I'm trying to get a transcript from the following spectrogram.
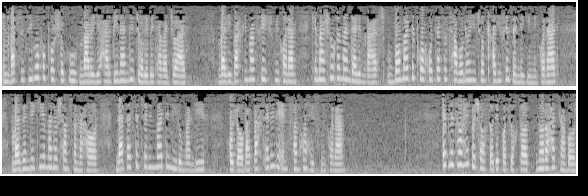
این قصر زیبا و پرشکوه برای هر بیننده جالب توجه است. ولی وقتی من فکر می کنم که مشوق من در این قصر با مرد پرقدرت و توانایی چون خلیفه زندگی می کند و زندگی من و شمس و نهار در دست چنین مرد نیرومندی است کجا بدبختترین انسانها حس می کنم ابن تاهر به شاهزاده پاسخ داد ناراحت نباش.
